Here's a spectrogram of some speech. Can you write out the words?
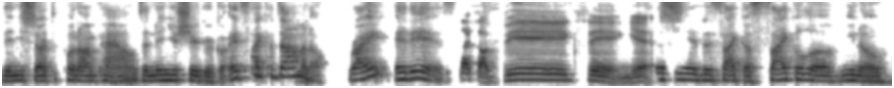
then you start to put on pounds and then your sugar goes. It's like a domino, right? It is. It's like a big thing. Yes. It is. It's like a cycle of, you know,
